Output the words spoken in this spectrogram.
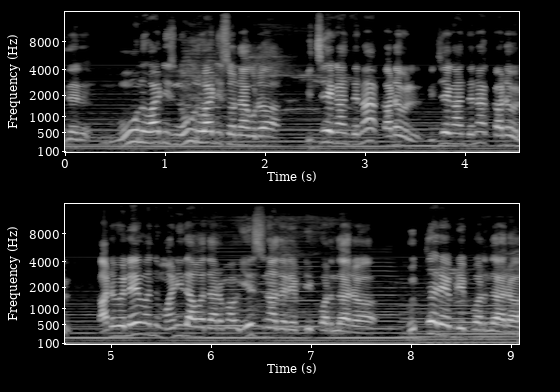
இத மூணு வாட்டி நூறு வாட்டி சொன்னா கூட விஜயகாந்த்னா கடவுள் விஜயகாந்த்னா கடவுள். கடவுளே வந்து மனித அவதாரமா இயேசுநாதர் எப்படி பிறந்தாரோ புத்தர் எப்படி பிறந்தாரோ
